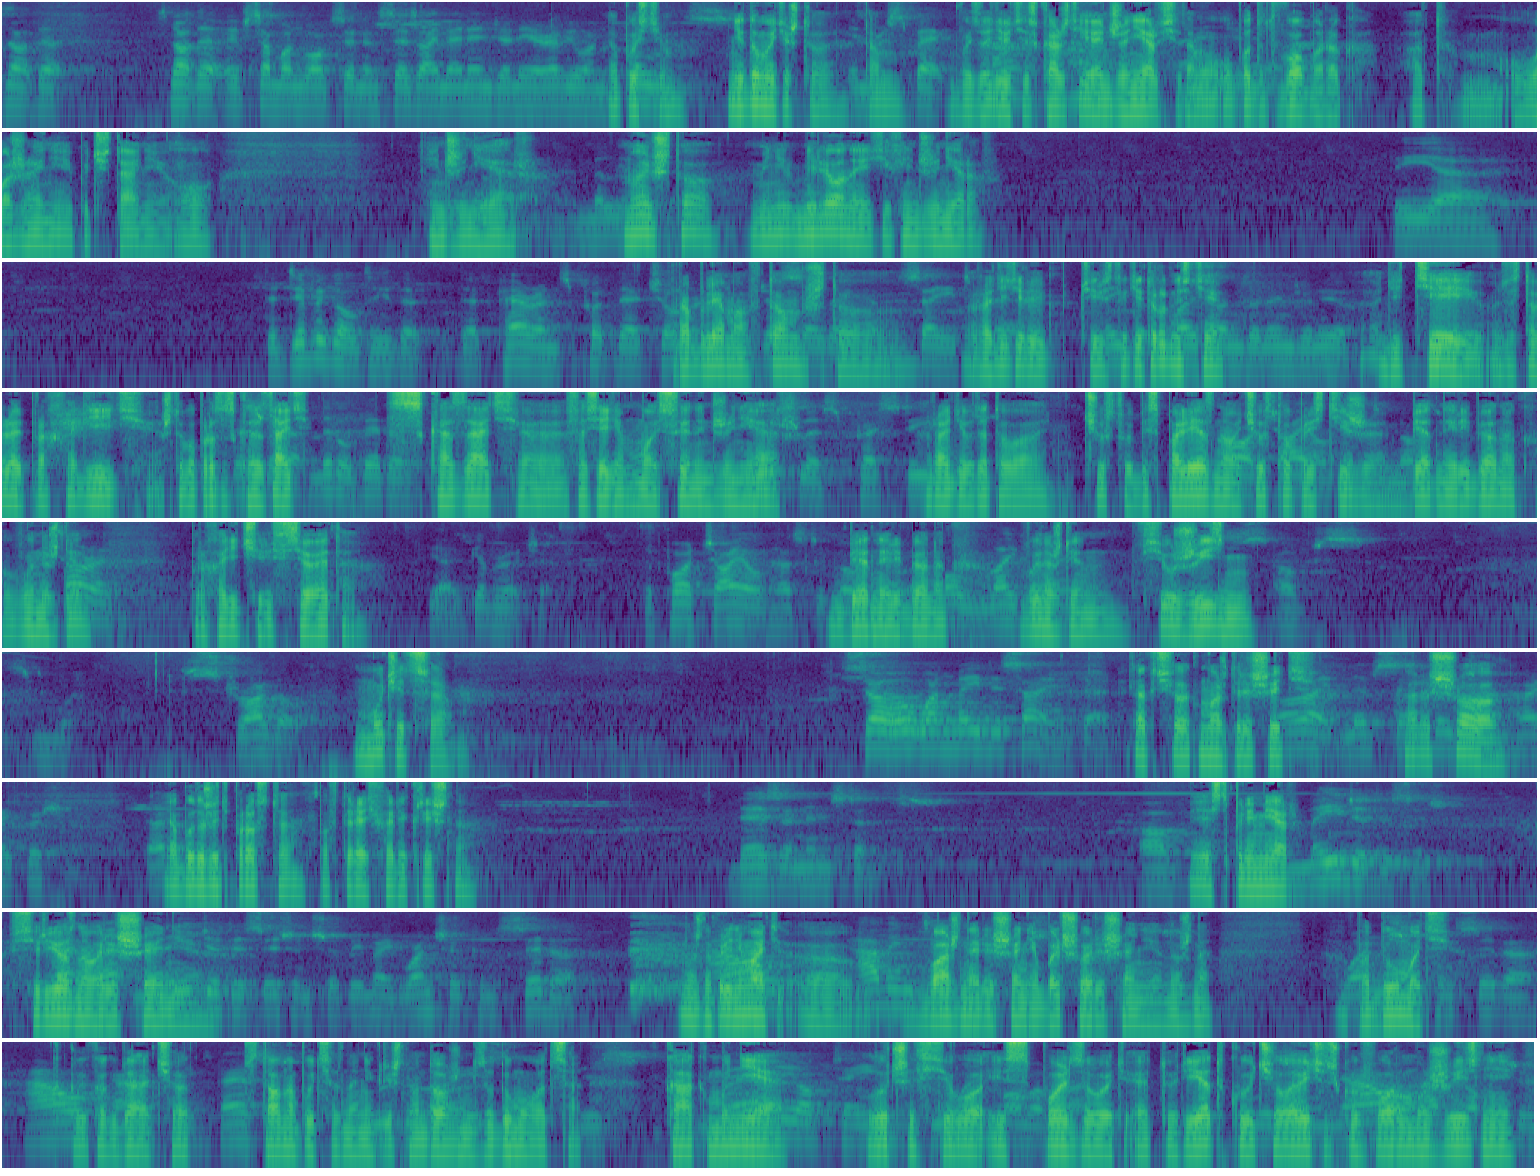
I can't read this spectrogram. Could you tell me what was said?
Допустим, не думайте, что там вы зайдете и скажете, я инженер, все там упадут в обморок от уважения и почитания. О, инженер. Ну и что? Миллионы этих инженеров. Uh, Проблема в том, что родители через такие трудности детей заставляют проходить, чтобы просто сказать, сказать э, соседям «мой сын инженер». Ради вот этого чувства, бесполезного чувства престижа, бедный ребенок вынужден проходить через все это. Бедный ребенок вынужден всю жизнь мучиться. Так человек может решить, хорошо, я буду жить просто, повторять Хари Кришна. Есть пример серьезного решения. Нужно принимать э, важное решение, большое решение. Нужно подумать, когда человек встал на путь сознания Кришны, он должен задумываться, как мне лучше всего использовать эту редкую человеческую форму жизни,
